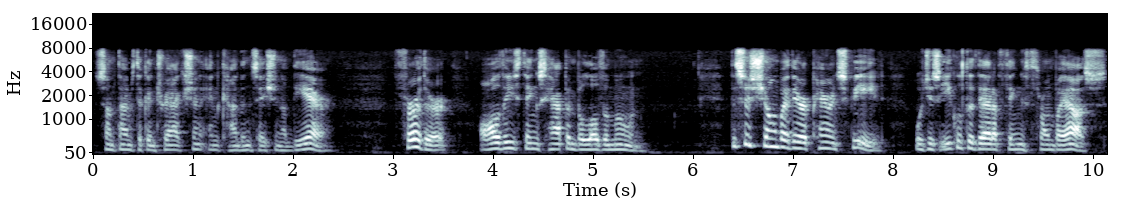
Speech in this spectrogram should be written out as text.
sometimes the contraction and condensation of the air. Further, all these things happen below the moon. This is shown by their apparent speed, which is equal to that of things thrown by us.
